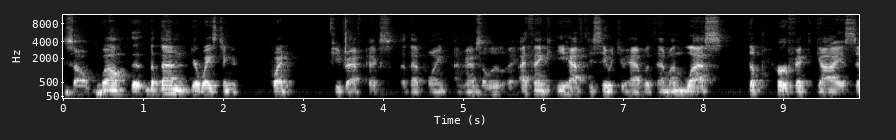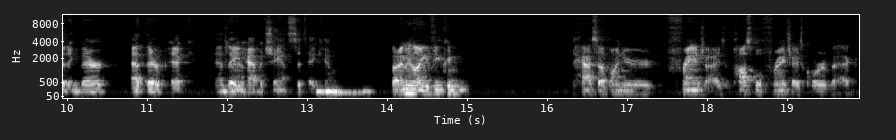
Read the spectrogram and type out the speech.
So Well, th- but then you're wasting quite a few draft picks at that point. I mean, absolutely. I think you have to see what you have with him, unless the perfect guy is sitting there at their pick and they Yeah. have a chance to take him. But I mean, like if you can pass up on your franchise, a possible franchise quarterback,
